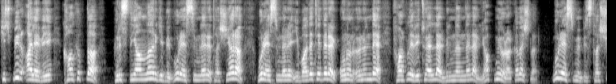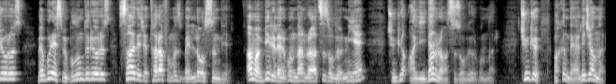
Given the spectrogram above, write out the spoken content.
Hiçbir Alevi kalkıp da Hristiyanlar gibi bu resimleri taşıyarak, bu resimlere ibadet ederek onun önünde farklı ritüeller bilmem neler yapmıyor arkadaşlar. Bu resmi biz taşıyoruz ve bu resmi bulunduruyoruz sadece tarafımız belli olsun diye. Ama birileri bundan rahatsız oluyor. Niye? Çünkü Ali'den rahatsız oluyor bunlar. Çünkü bakın değerli canlar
